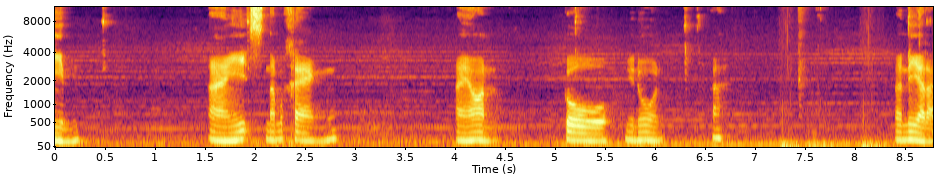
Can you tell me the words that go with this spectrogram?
หิน ไอซ์น้ำแข็ง ไอออนโกอยู่นู่นอะแล้วนี่อะไร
